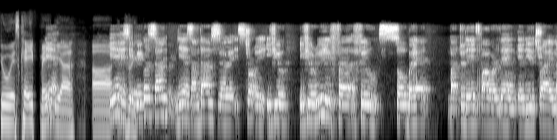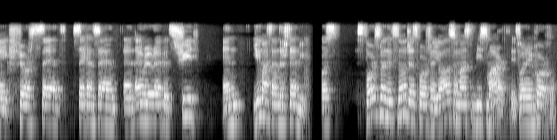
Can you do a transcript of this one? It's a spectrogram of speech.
to escape maybe yeah. a, a yes, because some yeah sometimes uh, it's if you if you really feel so bad, but today it's power then and you try make first set, second set, and every rep it's shit, and you must understand because sportsman it's not just sportsman you also must be smart. It's very important.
